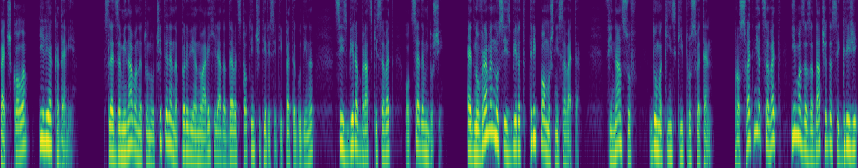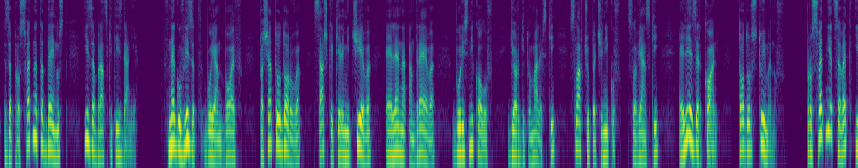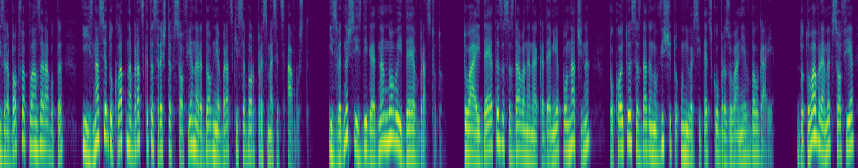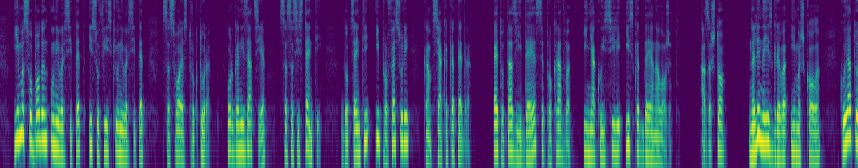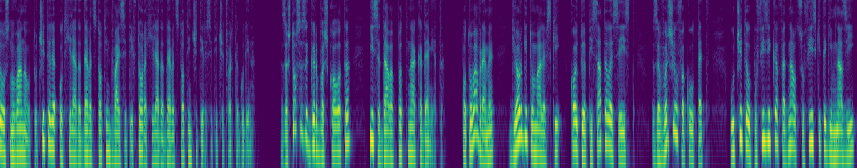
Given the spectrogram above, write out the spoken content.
педшкола или академия. След заминаването на учителя на 1 януари 1945 г. се избира братски съвет от 7 души. Едновременно се избират три помощни съвета – финансов, домакински и просветен. Просветният съвет има за задача да се грижи за просветната дейност и за братските издания. В него влизат Боян Боев, Паша Теодорова, Сашка Керемичиева, Елена Андреева, Борис Николов, Георги Томалевски, Славчо Печеников, Славянски, Елиезер Коен, Тодор Стоименов. Просветният съвет изработва план за работа и изнася доклад на братската среща в София на редовния братски събор през месец август. Изведнъж се издига една нова идея в братството. Това е идеята за създаване на академия по начина, по който е създадено висшето университетско образование в България. До това време в София има свободен университет и Софийски университет със своя структура, организация, с асистенти, доценти и професори към всяка катедра. Ето тази идея се прокрадва и някои сили искат да я наложат. А защо? Нали на изгрева има школа, която е основана от учителя от 1922-1944 година. Защо се загърбва школата и се дава път на академията? По това време Георги Томалевски, който е писател-есеист, завършил факултет, учител по физика в една от Софийските гимназии,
